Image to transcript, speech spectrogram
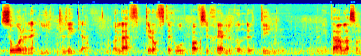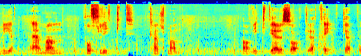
Såren är ytliga och läker ofta ihop av sig själv under ett dygn. Men inte alla som vet. Är man på flykt kanske man har viktigare saker att tänka på.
